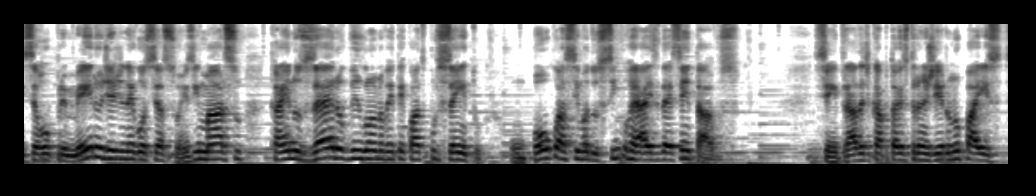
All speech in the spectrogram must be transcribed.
encerrou o primeiro dia de negociações em março, caindo 0,94%, um pouco acima dos R$ 5,10. Se a entrada de capital estrangeiro no país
